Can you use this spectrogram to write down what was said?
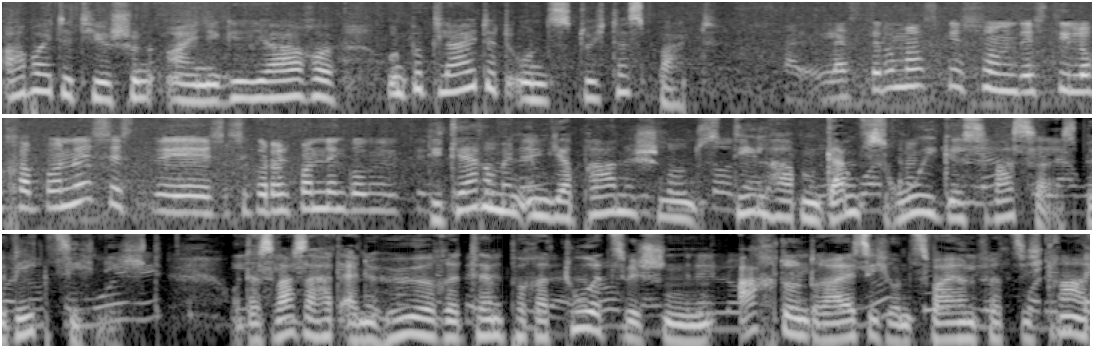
arbeitet hier schon einige Jahre und begleitet uns durch das Bad. Die Thermen im japanischen Stil haben ganz ruhiges Wasser, es bewegt sich nicht. Und das Wasser hat eine höhere Temperatur zwischen 38 und 42 Grad.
